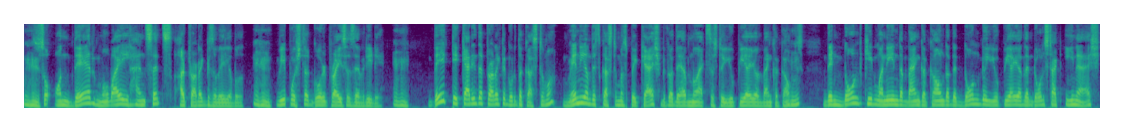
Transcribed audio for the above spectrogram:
Mm-hmm. So on their mobile handsets, our product is available. We push the gold prices every day. They take, carry the product and go to the customer. Many of these customers pay cash because they have no access to UPI or bank accounts. They don't keep money in the bank account or they don't do UPI or they don't start eNACH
